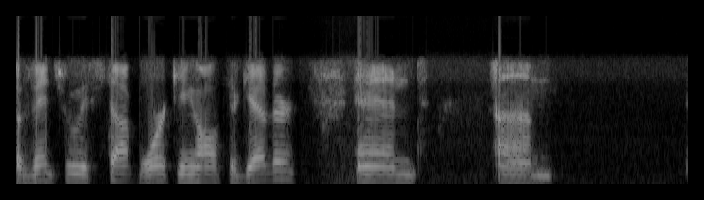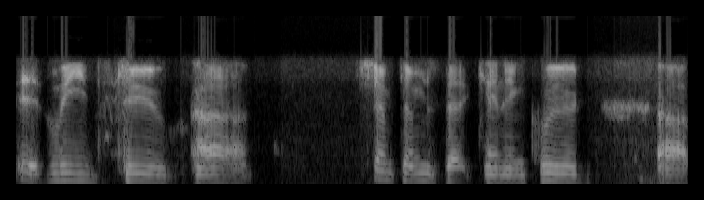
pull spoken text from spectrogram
eventually stop working altogether, and um, it leads to uh, symptoms that can include uh,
